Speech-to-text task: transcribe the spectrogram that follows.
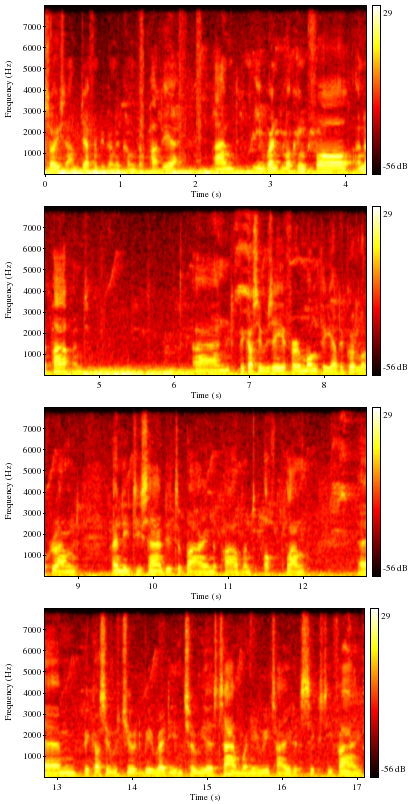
So he said, I'm definitely going to come to Pattaya. And he went looking for an apartment. And because he was here for a month, he had a good look around and he decided to buy an apartment off plan um, because it was due to be ready in two years time when he retired at 65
